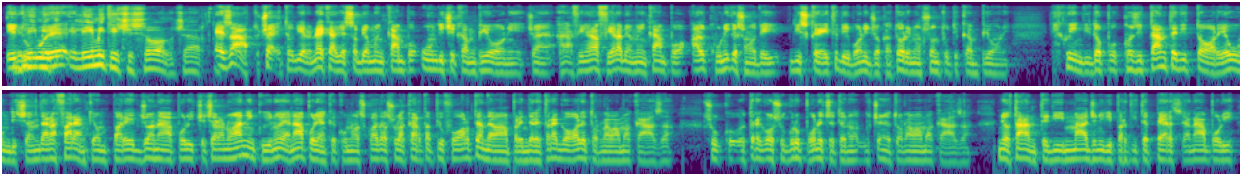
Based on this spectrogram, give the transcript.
E I, due, limiti, I limiti ci sono, certo. Esatto, cioè, devo dire, non è che adesso abbiamo in campo 11 campioni, cioè alla fine della fiera abbiamo in campo alcuni che sono dei discreti, dei buoni giocatori, non sono tutti campioni. E quindi dopo così tante vittorie, 11, andare a fare anche un pareggio a Napoli, cioè c'erano anni in cui noi a Napoli, anche con una squadra sulla carta più forte, andavamo a prendere tre gol e tornavamo a casa. Su, tre gol sul gruppone ce, ce ne tornavamo a casa. Ne ho tante di immagini di partite perse a Napoli,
